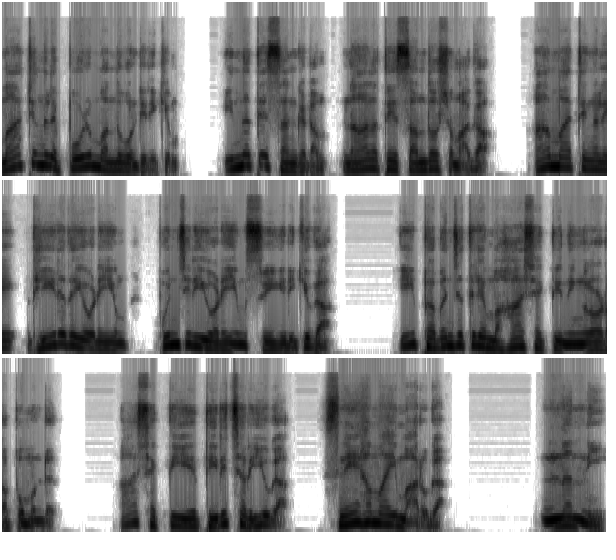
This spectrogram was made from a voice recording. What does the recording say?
മാറ്റങ്ങൾ എപ്പോഴും വന്നുകൊണ്ടിരിക്കും. ഇന്നത്തെ സങ്കടം നാളത്തെ സന്തോഷമാകാം. ആ മാറ്റങ്ങളെ ധീരതയോടെയും പുഞ്ചിരിയോടെയും സ്വീകരിക്കുക. ഈ പ്രപഞ്ചത്തിലെ മഹാശക്തി നിങ്ങളോടൊപ്പമുണ്ട്. ആ ശക്തിയെ തിരിച്ചറിയുക. സ്നേഹമായി മാറുക. നന്ദി.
